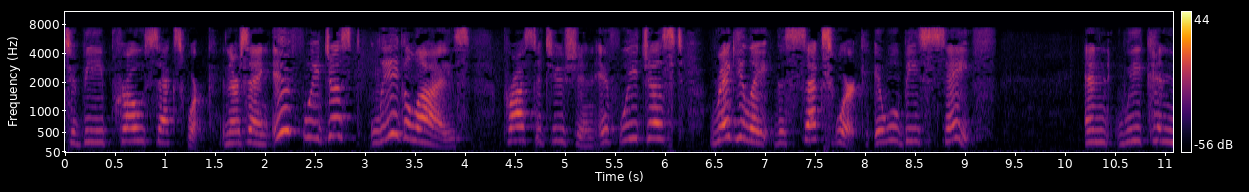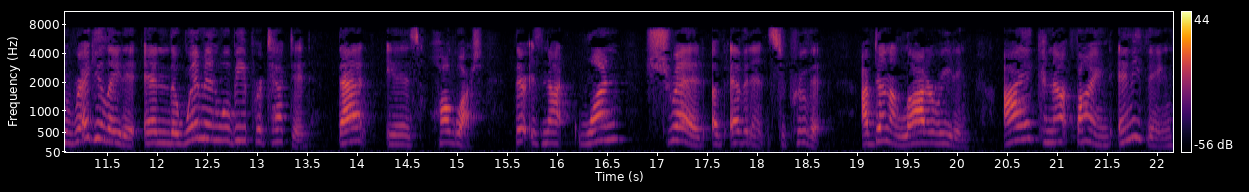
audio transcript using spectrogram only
to be pro sex work. And they're saying if we just legalize prostitution, if we just regulate the sex work, it will be safe and we can regulate it, and the women will be protected. That is hogwash. There is not one shred of evidence to prove it. I've done a lot of reading. I cannot find anything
